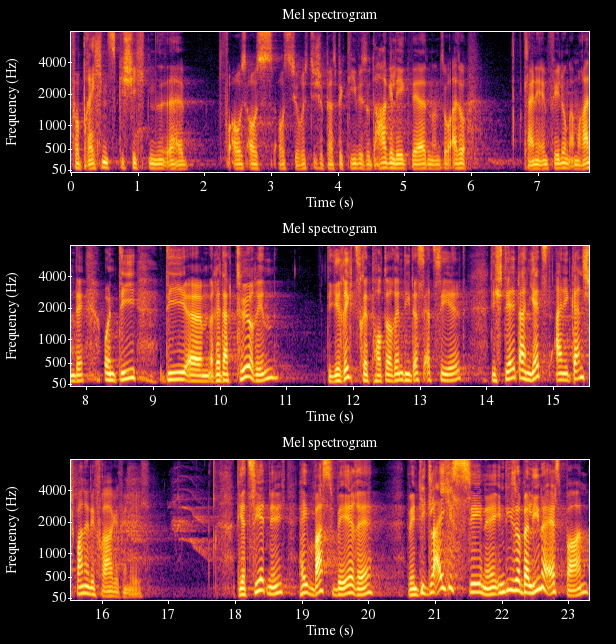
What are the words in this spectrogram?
Verbrechensgeschichten äh, aus, aus, aus juristischer Perspektive so dargelegt werden und so. Also kleine Empfehlung am Rande. Und die, die ähm, Redakteurin, die Gerichtsreporterin, die das erzählt, die stellt dann jetzt eine ganz spannende Frage, finde ich. Die erzählt nämlich, hey, was wäre, wenn die gleiche Szene in dieser Berliner S-Bahn,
